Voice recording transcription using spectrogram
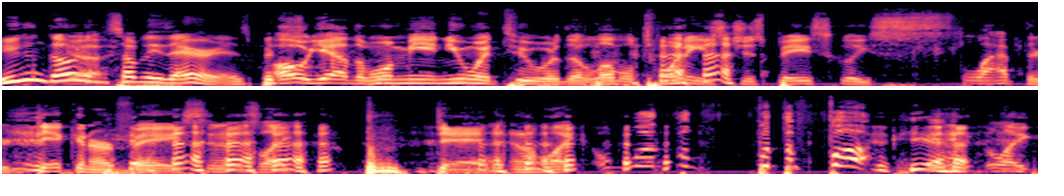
You can go Yeah. to some of these areas, but Oh yeah, the one me and you went to where the level twenties just basically slapped their dick in our face, and it was like dead. And I'm like, what the fuck? Yeah. like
